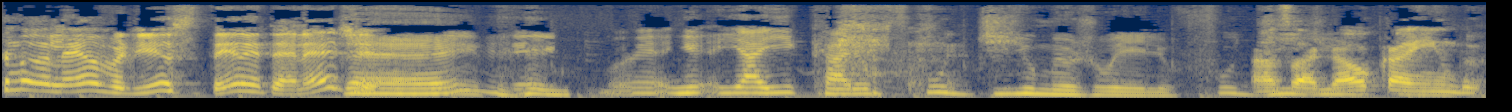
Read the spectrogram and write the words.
Não lembro disso. Tem na internet? Tem. Tem. E, e aí, cara, eu fudi o meu joelho. Fudi Azagal caindo.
